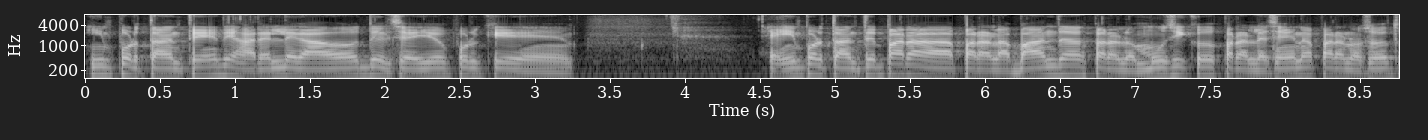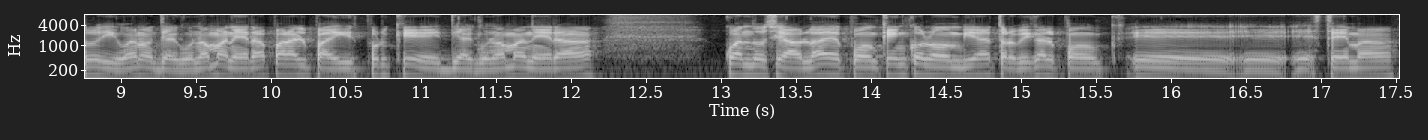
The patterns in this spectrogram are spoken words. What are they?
importante dejar el legado del sello porque es importante para, para las bandas, para los músicos, para la escena, para nosotros y bueno, de alguna manera para el país porque de alguna manera cuando se habla de punk en Colombia, Tropical Punk eh, eh, es tema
